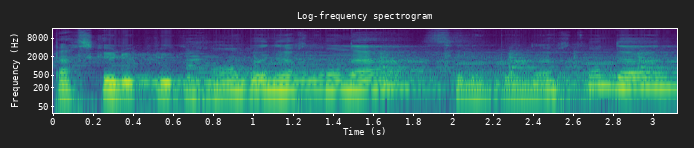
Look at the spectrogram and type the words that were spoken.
parce que le plus grand bonheur qu'on a, c'est le bonheur qu'on donne.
